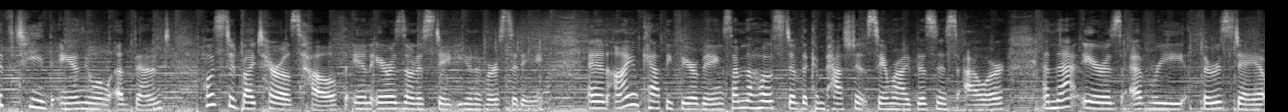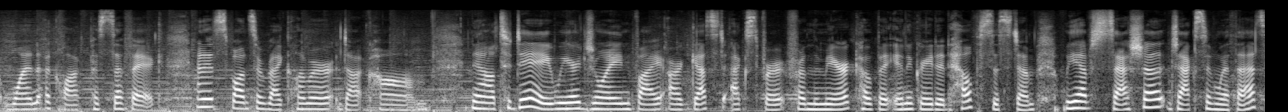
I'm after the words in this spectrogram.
15th annual event hosted by Terros Health and Arizona State University. And I'm Kathy Fairbanks. I'm the host of the Compassionate Samurai Business Hour, and that airs every Thursday at 1 o'clock Pacific. And it's sponsored by Klemmer.com. Now, today we are joined by our guest expert from the Maricopa Integrated Health System. We have Sasha Jackson with us,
